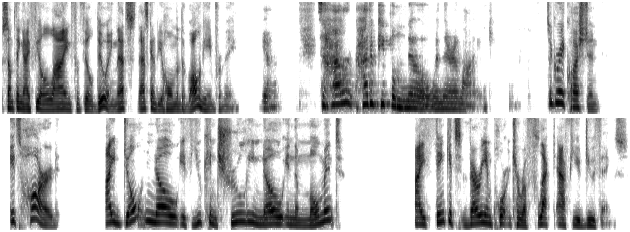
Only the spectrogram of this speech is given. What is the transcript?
something I feel aligned, fulfilled doing, that's that's going to be a whole nother ball game for me. Yeah. So how how do people know when they're aligned? It's a great question. It's hard. I don't know if you can truly know in the moment I think it's very important to reflect after you do things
